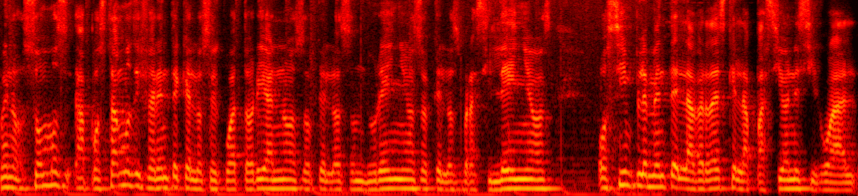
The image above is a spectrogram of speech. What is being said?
bueno, somos, apostamos diferente que los ecuatorianos o que los hondureños o que los brasileños, o simplemente la verdad es que la pasión es igual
